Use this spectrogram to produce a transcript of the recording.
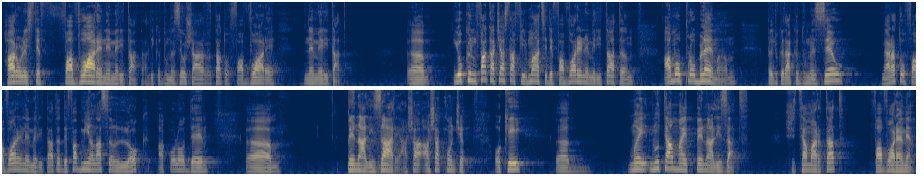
harul este favoare nemeritată, adică Dumnezeu și-a arătat o favoare nemeritată. Uh, eu când fac această afirmație de favoare nemeritată, am o problemă, pentru că dacă Dumnezeu mi-arată o favoare nemeritată, de fapt mie îmi lasă în loc acolo de uh, penalizare, așa, așa concept. Ok, uh, măi, nu te-am mai penalizat și ți-am arătat favoarea mea.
